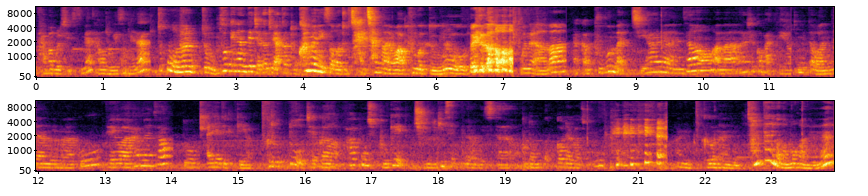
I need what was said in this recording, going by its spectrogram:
또 담아볼 수 있으면 담아보겠습니다. 조금 오늘 좀 무섭긴 한데 제가 좀 약간 독한 면이 있어가지고 잘 참아요 아픈 것도 그래서 오늘 아마 약간 부분 마취 하면서 아마 하실 것 같아요. 좀 이따 원장님하고 대화하면서 또 알려드릴게요. 그리고 또 제가 하고 싶은 게 줄기세포라고 있어요. 너무 고가래가지고 한 그건 한 천 단위가 넘어가는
